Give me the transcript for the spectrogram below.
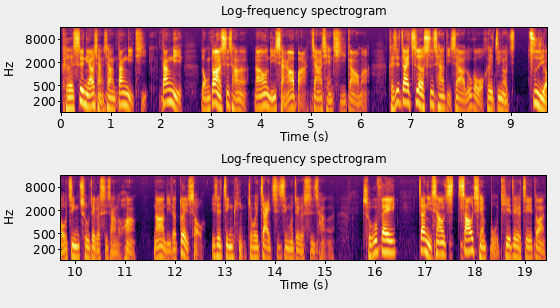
可是你要想象，当你提，当你垄断了市场了，然后你想要把价钱提高嘛？可是，在自由市场底下，如果我可以进由自由进出这个市场的话，然后你的对手一些精品就会再次进入这个市场了，除非。在你烧烧钱补贴这个阶段，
